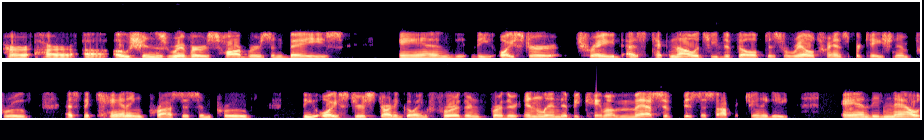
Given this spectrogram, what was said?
her her uh, oceans, rivers, harbors, and bays, and the oyster trade as technology developed, as rail transportation improved, as the canning process improved, the oysters started going further and further inland. It became a massive business opportunity. And the now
